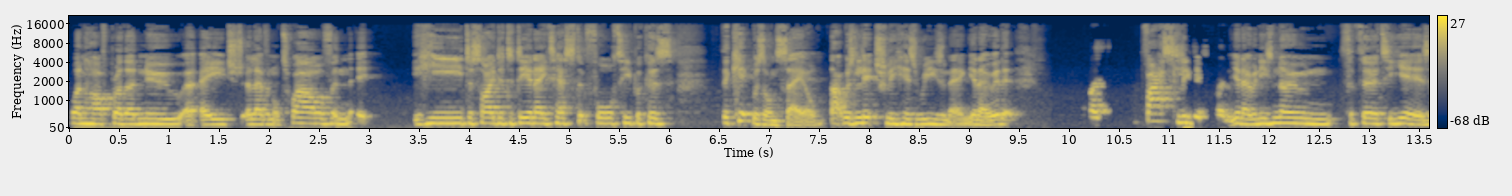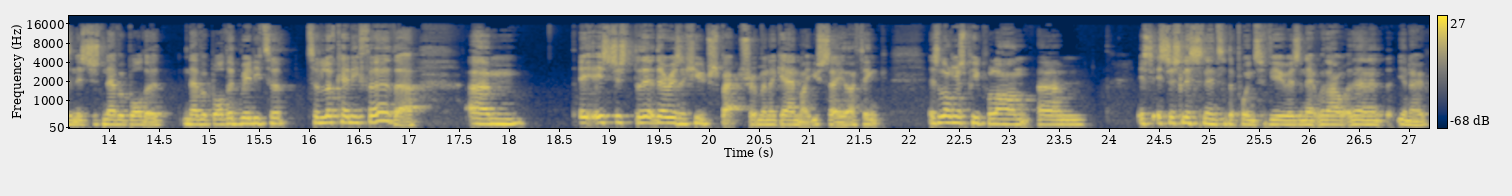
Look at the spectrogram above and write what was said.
one half brother knew at age eleven or twelve, and it, he decided to DNA test at forty because the kit was on sale. That was literally his reasoning. You know, and it vastly different, you know, and he's known for 30 years and it's just never bothered, never bothered really to, to look any further. Um, it, it's just that there is a huge spectrum. And again, like you say, I think as long as people aren't, um, it's, it's just listening to the points of view, isn't it? Without then, you know,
